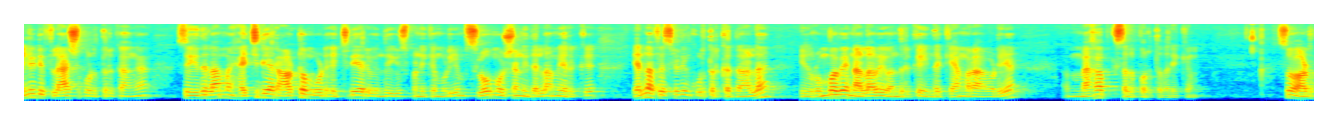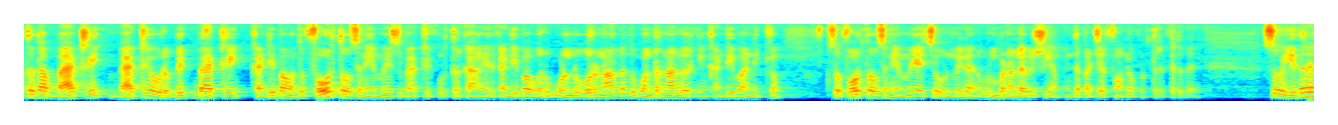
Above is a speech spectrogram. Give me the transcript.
எல்இடி ஃப்ளாஷ் கொடுத்துருக்காங்க. ஸோ இது இல்லாமல் ஹெச்டிஆர் ஆட்டோ மோட் ஹெச்டிஆர் வந்து யூஸ் பண்ணிக்க முடியும். ஸ்லோ மோஷன் இது எல்லாமே இருக்குது எல்லா ஃபெசிலிட்டியும் கொடுத்துருக்கிறதுனால இது ரொம்பவே நல்லாவே வந்திருக்கு இந்த கேமராவுடைய மெகா பிக்சலை பொறுத்த வரைக்கும் ஸோ அடுத்ததாக பேட்ரி பேட்ரி ஒரு பிக் பேட்ரி கண்டிப்பாக வந்து ஃபோர் தௌசண்ட் எம்ஏஹெச் பேட்ரி கொடுத்துருக்காங்க. இது கண்டிப்பாக ஒரு ஒன்று ஒரு நாள்லேருந்து ஒன்றரை நாள் வரைக்கும் கண்டிப்பாக நிற்கும் ஸோ ஃபோர் தௌசண்ட் எம்ஏஹெச் உண்மையில் ரொம்ப நல்ல விஷயம் இந்த பட்ஜெட் ஃபோனில் கொடுத்துருக்கிறது. ஸோ இதர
